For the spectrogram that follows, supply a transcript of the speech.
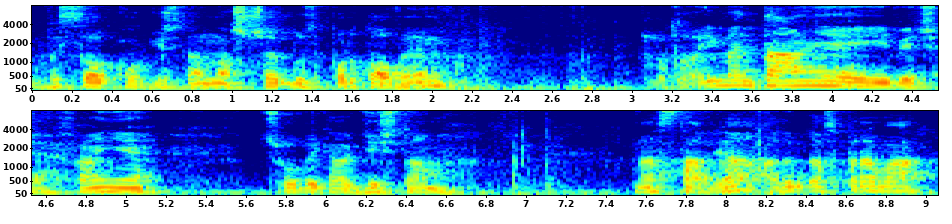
wysoko gdzieś tam na szczeblu sportowym. No to i mentalnie, i wiecie, fajnie człowieka gdzieś tam nastawia. A druga sprawa,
